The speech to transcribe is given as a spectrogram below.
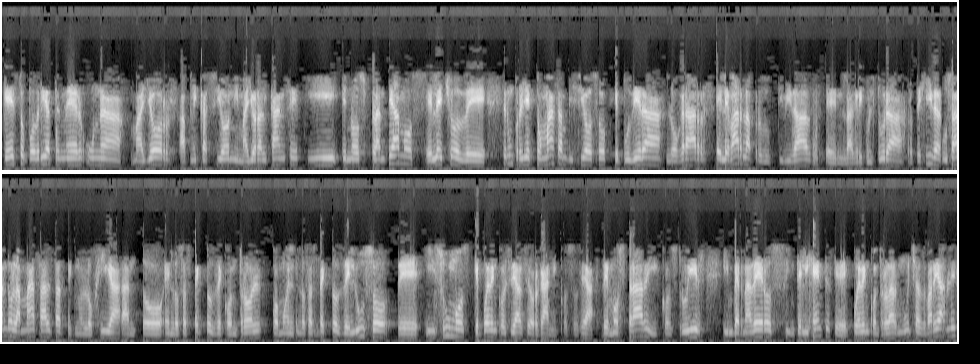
que esto podría tener una mayor aplicación y mayor alcance y nos planteamos el hecho de ser un proyecto más ambicioso que pudiera lograr elevar la productividad en la agricultura protegida usando la más alta tecnología tanto en los aspectos de control como en los aspectos del uso de insumos que pueden considerarse orgánicos, o sea, demostrar y construir invernaderos inteligentes que pueden controlar muchas variables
